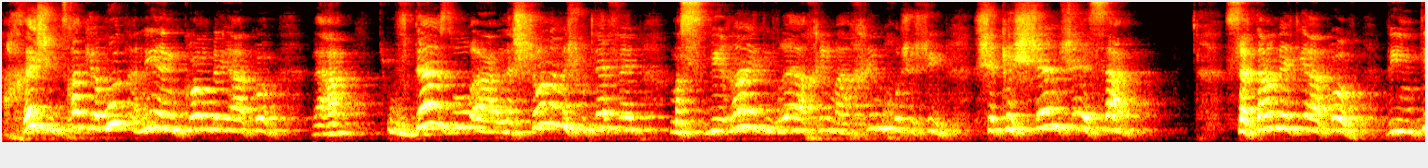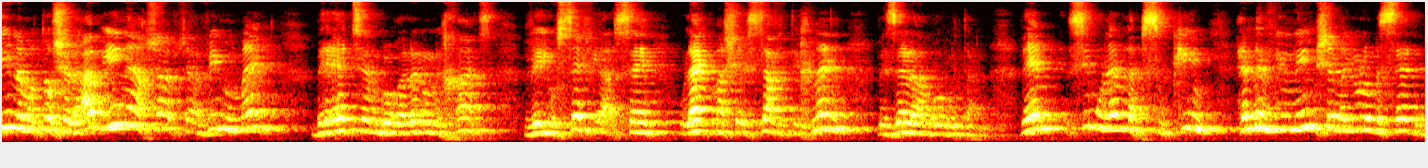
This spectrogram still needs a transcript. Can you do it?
אחרי שיצחק ימות אני אנקום ביעקב. והעובדה הזו, הלשון המשותפת, מסבירה את דברי האחים, האחים חוששים, שכשם שעשו סתם את יעקב והמתין למותו של אב, הנה עכשיו שאבינו מת, בעצם גורלנו נחץ, ויוסף יעשה אולי את מה שעשו תכנן, וזה להרוג אותם. והם, שימו לב לפסוקים, הם מבינים שהם היו לא בסדר.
